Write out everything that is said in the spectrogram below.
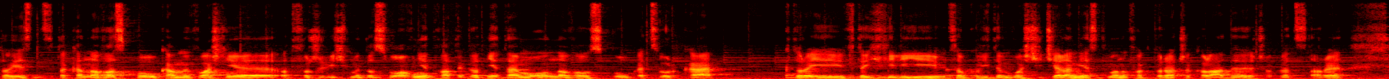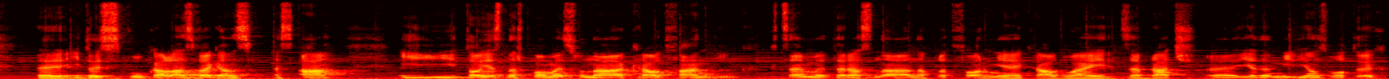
to jest taka nowa spółka. My właśnie otworzyliśmy dosłownie dwa tygodnie temu nową spółkę córkę, której w tej chwili całkowitym właścicielem jest manufaktura czekolady, Chocolate Story. I to jest spółka Las Vegas SA. I to jest nasz pomysł na crowdfunding. Chcemy teraz na, na platformie Crowdway zebrać 1 milion złotych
